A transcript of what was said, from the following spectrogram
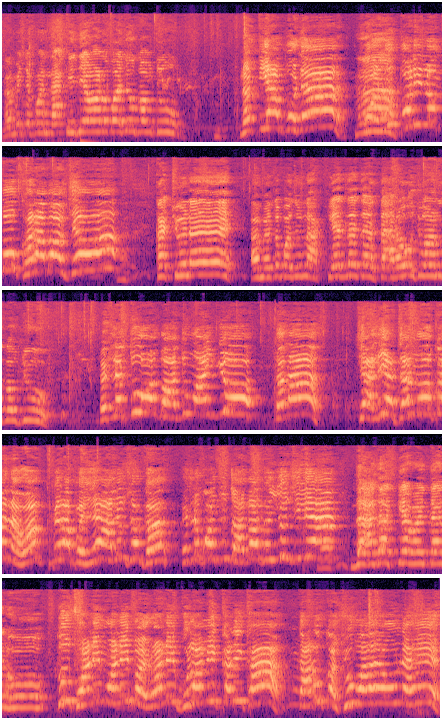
ગમે તે પણ નાખી દેવાનું બધું કહું છું. નતિયા પોડાર પડી નો બહુ ખરાબ આવશે હો. કચ્છું નહીં. અમે તો બધું નાખીએ જ નથી તારા હું જોવાનું કઉ છું. એટલે તું આ બાજુમાં આવી ગયો. તને ચાલી હજાર નો કોઈ નવા પેલા ભૈયા આલ્યું છે ઘર. એટલે કોઈ તું દાદા થઈ ગયો છે લ્યા? દાદા કહેવાય તારું તું છોની મોની બૈરાની ગુલામી કરી ખા. તારું કશું વળે એવું નહીં.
